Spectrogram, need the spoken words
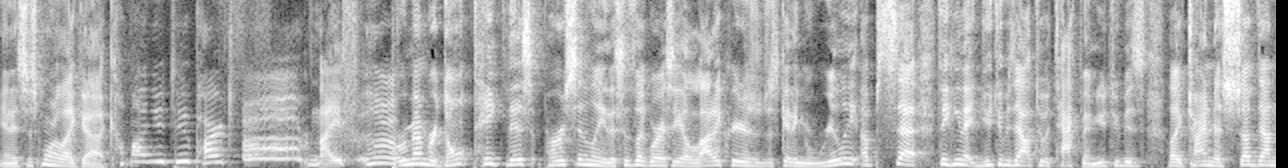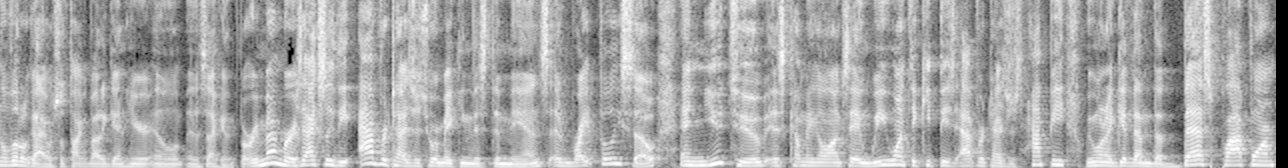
And it's just more like a, come on YouTube, heart, oh, uh, knife. Oh. Remember, don't take this personally. This is like where I see a lot of creators are just getting really upset thinking that YouTube is out to attack them. YouTube is like trying to shove down the little guy, which we'll talk about again here in a, in a second. But remember, it's actually the advertisers who are making this demands and rightfully so. And YouTube is coming along saying, we want to keep these advertisers happy. We want to give them the best platform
